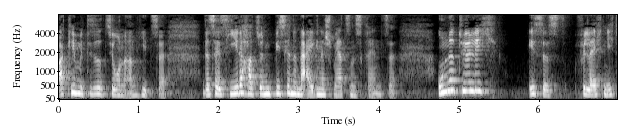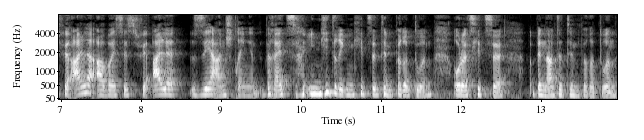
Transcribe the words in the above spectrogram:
Akklimatisation an Hitze. Das heißt, jeder hat so ein bisschen eine eigene Schmerzensgrenze. Und natürlich ist es vielleicht nicht für alle, aber es ist für alle sehr anstrengend, bereits in niedrigen Hitzetemperaturen oder als Hitze benannte Temperaturen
